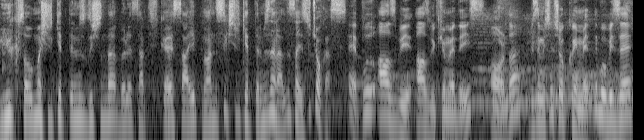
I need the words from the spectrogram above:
Büyük savunma şirketlerimiz dışında böyle sertifikaya sahip mühendislik şirketlerimizin herhalde sayısı çok az. Evet bu az bir az bir kümedeyiz orada. Bizim için çok kıymetli. Bu bize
